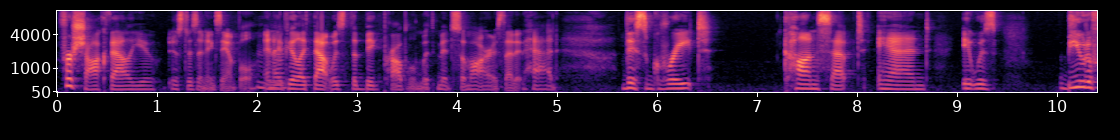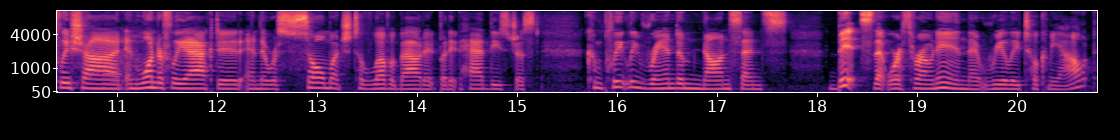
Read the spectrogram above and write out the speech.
for shock value, just as an example. And I feel like that was the big problem with Midsommar is that it had this great concept and it was beautifully shot and wonderfully acted and there was so much to love about it but it had these just completely random nonsense bits that were thrown in that really took me out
